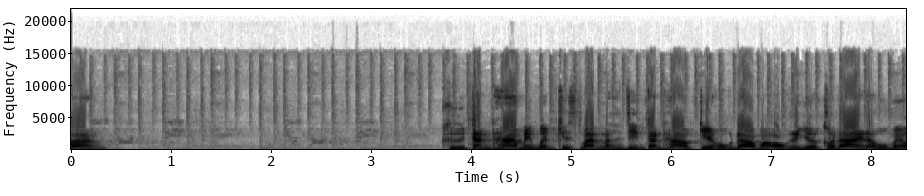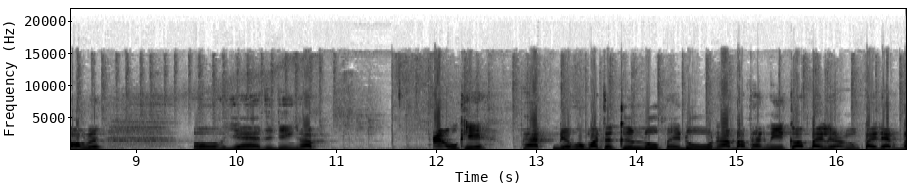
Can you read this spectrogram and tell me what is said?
บ้าง คือจันทาไม่เหมือนคริสต์มาสนะจริงจันทาเกียร์หกดาวมาออกเยอะๆก็ได้นะโอ้ไม่ออกเลย โอ้แย่จริงๆครับ อะโอเคแพ็คเดี๋ยวผมว่าจะขึ้นรูปให้ดูนะครับแพ็คนี้ก็ใบเหลืองใบแดงใบ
